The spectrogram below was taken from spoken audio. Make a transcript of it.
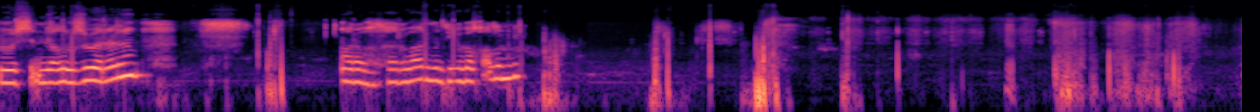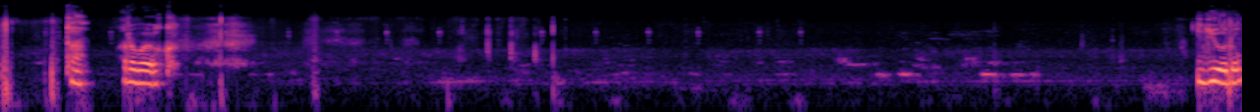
Ama şimdi yalımızı verelim. Arabalar var mı diye bakalım bir. Tamam. Araba yok. Gidiyorum.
